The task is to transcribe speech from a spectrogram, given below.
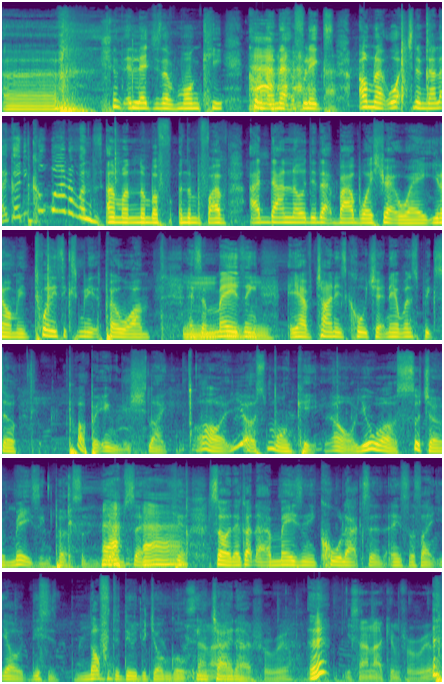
Uh, the Legends of Monkey coming on Netflix. I'm like watching them. They're like, oh, come on, I'm on, I'm on number f- number five. I downloaded that bad boy straight away. You know, what I mean, 26 minutes per one. It's Mm, amazing. mm, You have Chinese culture and everyone speaks so proper English, like, oh yes, monkey. Oh, you are such an amazing person. You know what I'm saying? Yeah. So they got that amazingly cool accent, and it's just like, yo, this is nothing to do with the jungle in like China. for real. Huh? You sound like him for real.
